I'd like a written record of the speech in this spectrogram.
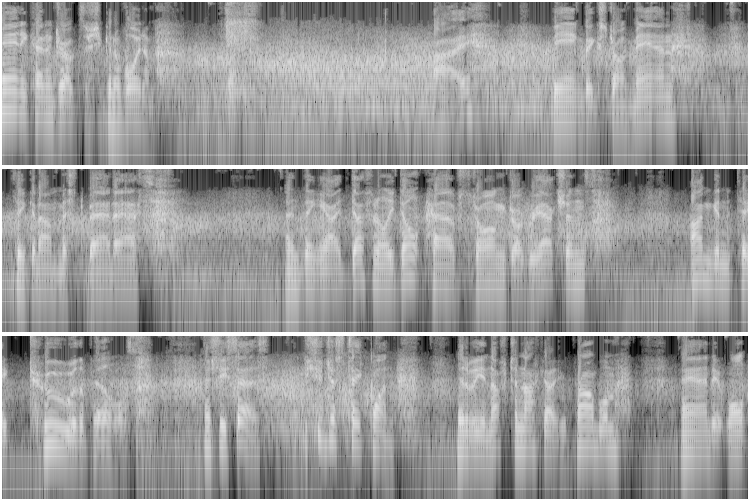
any kind of drugs if she can avoid them. I, being big strong man, thinking I'm Mr. Badass, and thinking I definitely don't have strong drug reactions, I'm gonna take two of the pills. And she says, you should just take one. It'll be enough to knock out your problem, and it won't,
